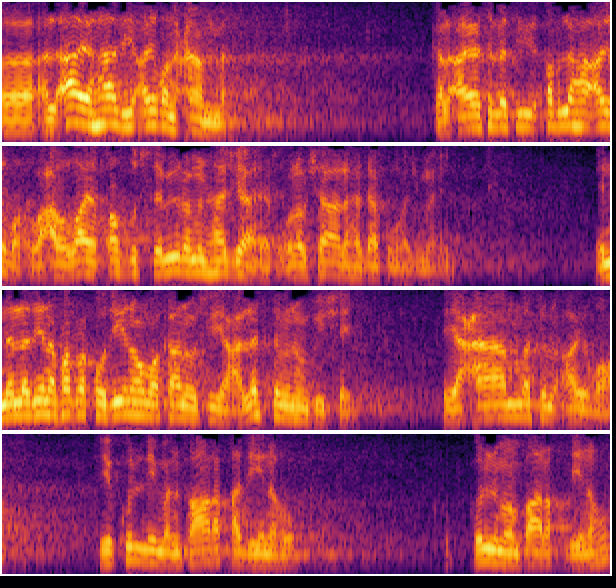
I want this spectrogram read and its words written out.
الآية هذه أيضا عامة كالآية التي قبلها أيضا وعلى الله قصد السبيل منها جائر ولو شاء لهداكم أجمعين. إن الذين فرقوا دينهم وكانوا شيعا لست منهم في شيء. هي عامة أيضا. في كل من فارق دينه كل من فارق دينه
